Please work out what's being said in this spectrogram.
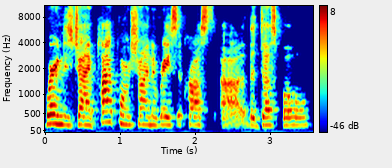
wearing these giant platforms, trying to race across uh, the Dust Bowl,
